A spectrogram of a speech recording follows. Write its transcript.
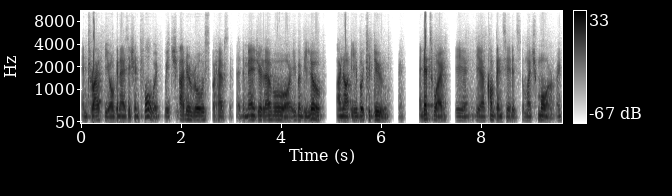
and drive the organization forward, which other roles, perhaps at the manager level or even below, are not able to do. Right? And that's why they, they are compensated so much more. Right?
